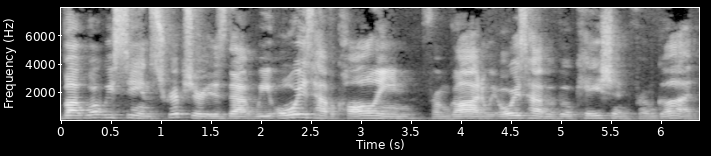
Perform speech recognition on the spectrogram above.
But what we see in Scripture is that we always have a calling from God and we always have a vocation from God.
